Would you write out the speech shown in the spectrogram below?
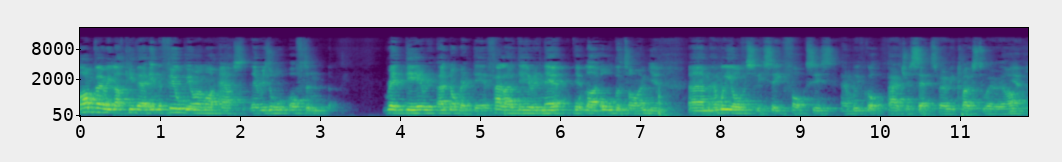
I'm very lucky that in the field behind my house there is all, often red deer, uh, not red deer, fallow deer in there, Yeah, yeah. like all the time. Yeah. Um, and we obviously see foxes, and we've got badger setts very close to where we are.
